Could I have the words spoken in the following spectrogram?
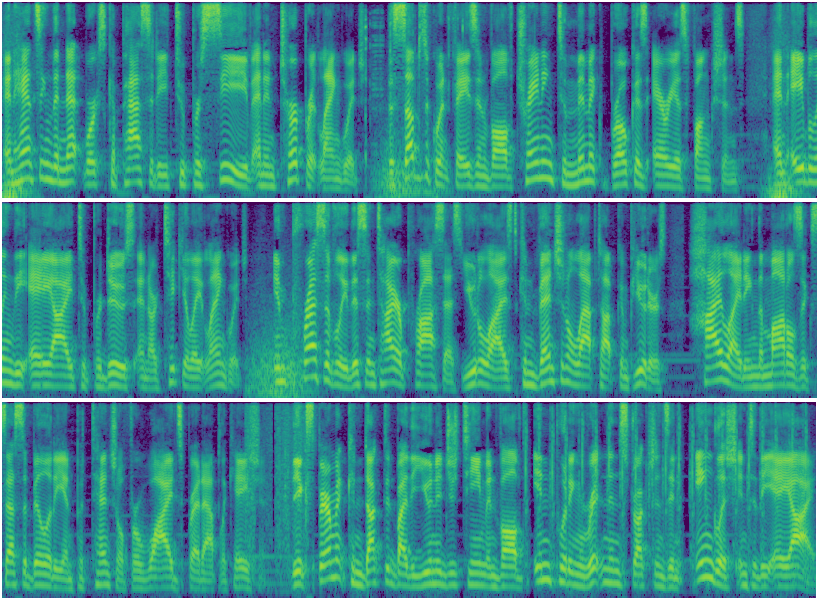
enhancing the network's capacity to perceive and interpret language. The subsequent phase involved training to mimic Broca's area's functions, enabling the AI to produce and articulate language. Impressively, this entire process utilized conventional laptop computers, highlighting the model's accessibility and potential for widespread application. The experiment conducted by the UniGE team involved inputting written instructions in English into the AI,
